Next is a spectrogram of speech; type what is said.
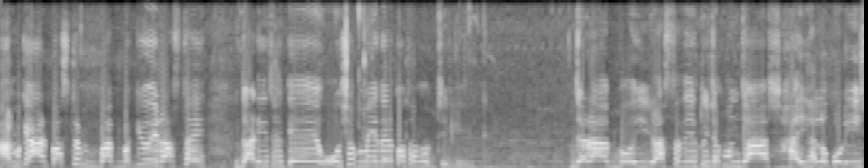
আমাকে আর পাঁচটা বাদ বাকি ওই রাস্তায় দাঁড়িয়ে থাকে ওই সব মেয়েদের কথা ভাবছিলি। যারা ওই রাস্তা দিয়ে তুই যখন যাস হাই হ্যালো করিস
